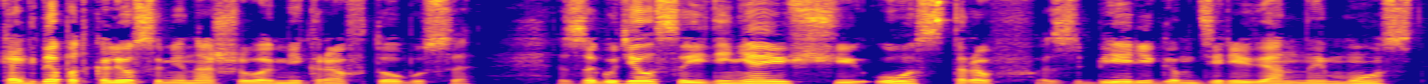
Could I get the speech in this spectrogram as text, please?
Когда под колесами нашего микроавтобуса загудел соединяющий остров с берегом деревянный мост,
